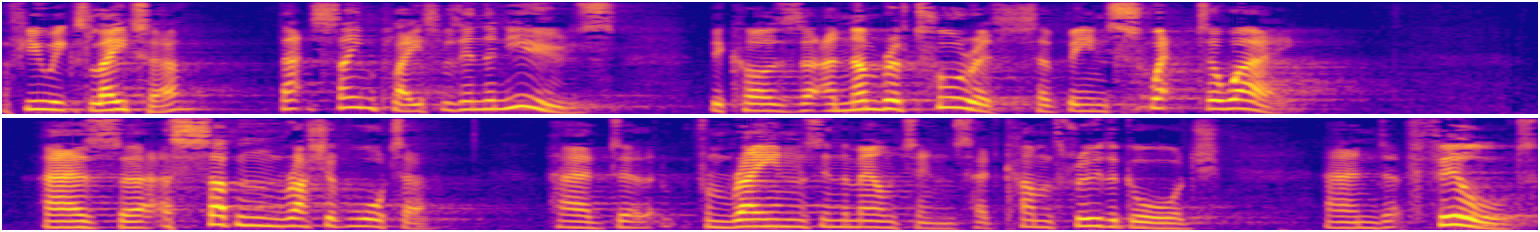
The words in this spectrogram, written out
a few weeks later, that same place was in the news because a number of tourists have been swept away as uh, a sudden rush of water had, uh, from rains in the mountains, had come through the gorge and filled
